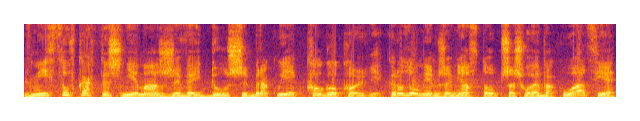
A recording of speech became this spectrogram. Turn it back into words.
W miejscówkach też nie ma żywej duszy, brakuje kogokolwiek. Rozumiem, że miasto przeszło ewakuację,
